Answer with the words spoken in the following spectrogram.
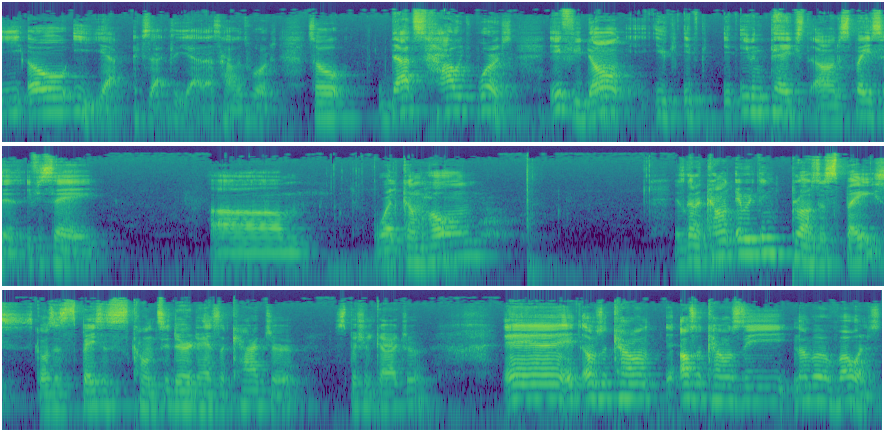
E O E, yeah, exactly, yeah, that's how it works. So that's how it works. If you don't, you, it, it even takes uh, the spaces. If you say um, welcome home it's gonna count everything plus the space because the space is considered as a character special character and it also count it also counts the number of vowels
